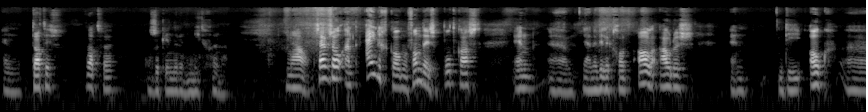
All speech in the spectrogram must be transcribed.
En dat is wat we onze kinderen niet gunnen. Nou, zijn we zo aan het einde gekomen van deze podcast. En uh, ja, dan wil ik gewoon alle ouders en die ook uh,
